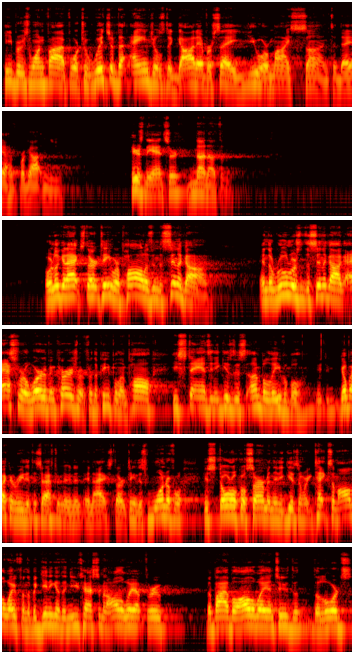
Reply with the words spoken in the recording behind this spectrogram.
Hebrews 1 5, for to which of the angels did God ever say, You are my son, today I have forgotten you? Here's the answer none of them. Or look at Acts 13, where Paul is in the synagogue, and the rulers of the synagogue ask for a word of encouragement for the people. And Paul, he stands and he gives this unbelievable, go back and read it this afternoon in, in Acts 13, this wonderful historical sermon that he gives them, where he takes them all the way from the beginning of the New Testament, all the way up through the Bible, all the way into the, the Lord's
